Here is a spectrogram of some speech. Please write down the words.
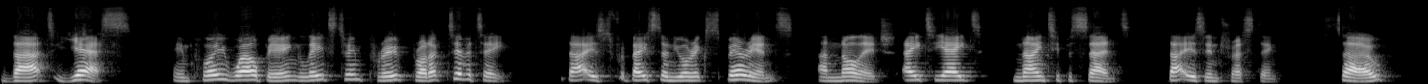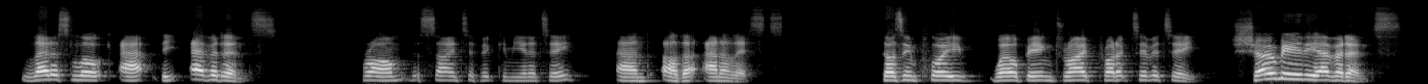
that yes, employee well-being leads to improved productivity. That is based on your experience and knowledge. 88, 90%. That is interesting. So let us look at the evidence from the scientific community and other analysts. Does employee well-being drive productivity? Show me the evidence.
